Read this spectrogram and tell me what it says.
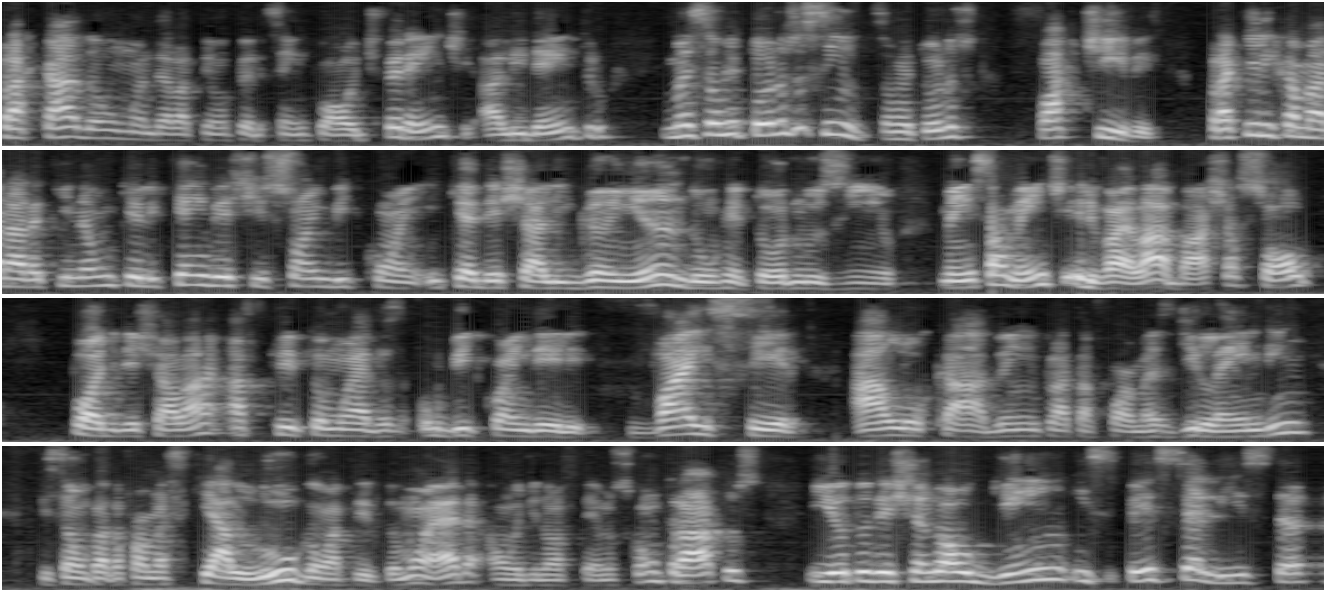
Para cada uma delas tem um percentual diferente ali dentro, mas são retornos assim, são retornos factíveis. Para aquele camarada que não que ele quer investir só em Bitcoin e quer deixar ali ganhando um retornozinho mensalmente, ele vai lá, baixa Sol, pode deixar lá, as criptomoedas, o Bitcoin dele vai ser alocado em plataformas de lending, que são plataformas que alugam a criptomoeda, onde nós temos contratos, e eu estou deixando alguém especialista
